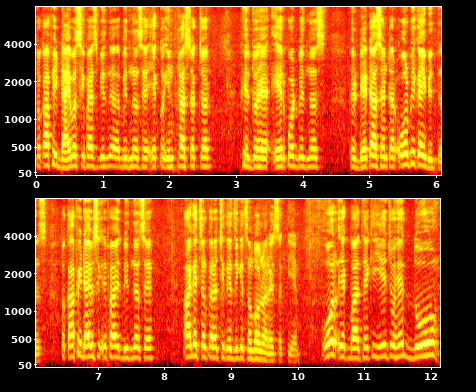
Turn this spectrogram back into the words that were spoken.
तो काफ़ी डाइवर्सिफाइज बिज़नेस है। एक तो इंफ्रास्ट्रक्चर फिर जो है एयरपोर्ट बिज़नेस फिर डेटा सेंटर और भी कई बिज़नेस तो काफ़ी डाइवर्सिफाइड बिज़नेस है। आगे चलकर अच्छी तेज़ी की संभावना रह सकती है। और एक बात है कि ये जो है दो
